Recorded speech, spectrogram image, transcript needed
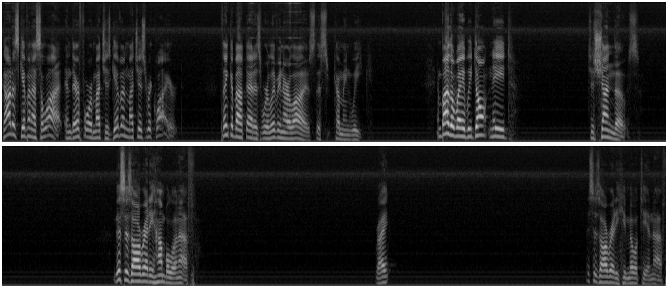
God has given us a lot, and therefore much is given, much is required. Think about that as we're living our lives this coming week. And by the way, we don't need to shun those. This is already humble enough. Right? This is already humility enough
